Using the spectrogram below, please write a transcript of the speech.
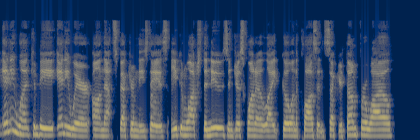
anyone can be anywhere on that spectrum these days. You can watch the news and just want to like go in the closet and suck your thumb for a while.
